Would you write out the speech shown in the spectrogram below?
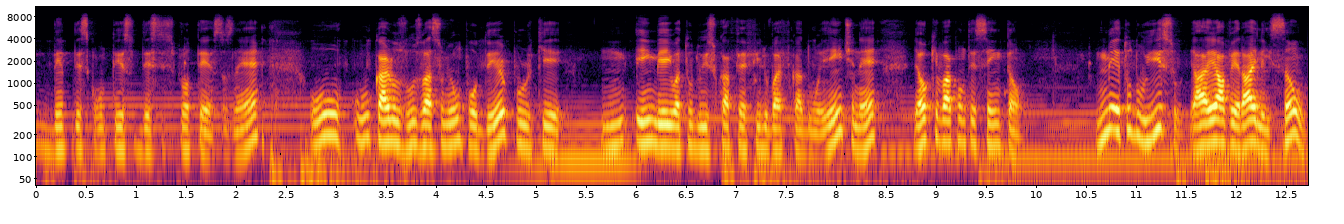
dentro desse contexto desses protestos, né? O, o Carlos Luz vai assumir um poder porque em meio a tudo isso o Café Filho vai ficar doente, né? E é o que vai acontecer então. Meio tudo isso, aí haverá eleição,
